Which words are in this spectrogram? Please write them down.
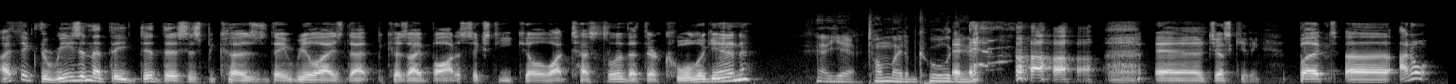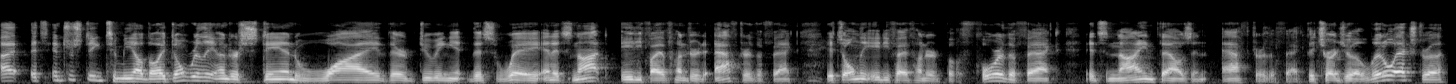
I think the reason that they did this is because they realized that because I bought a 60 kilowatt Tesla that they're cool again. yeah, Tom made them cool again. uh, just kidding. But uh, I don't. I, it's interesting to me, although I don't really understand why they're doing it this way. And it's not 8,500 after the fact. It's only 8,500 before the fact. It's 9,000 after the fact. They charge you a little extra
